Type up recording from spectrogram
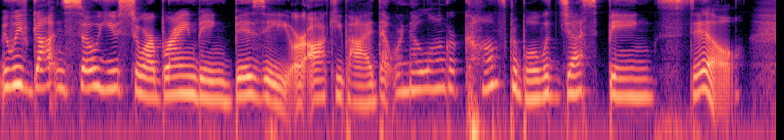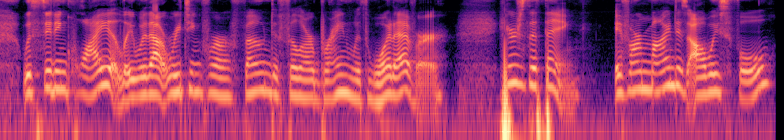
I mean, we've gotten so used to our brain being busy or occupied that we're no longer comfortable with just being still, with sitting quietly without reaching for our phone to fill our brain with whatever. Here's the thing if our mind is always full,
